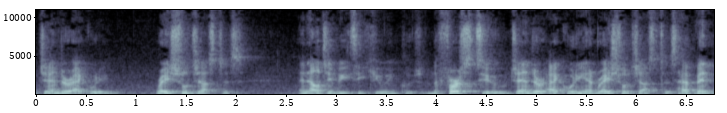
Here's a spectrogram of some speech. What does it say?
Gender equity, racial justice, and LGBTQ inclusion. The first two, gender equity and racial justice, have been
